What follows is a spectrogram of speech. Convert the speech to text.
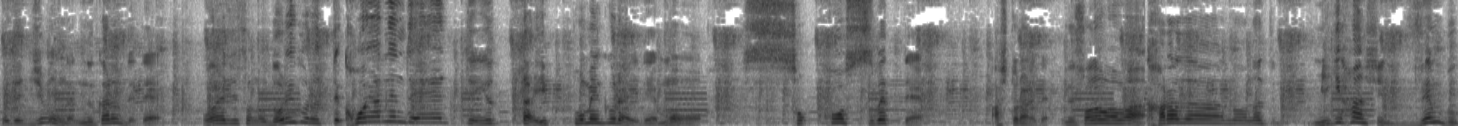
それで地面がぬかるんでて、親父そのドリブルってこうやんねんでーって言った一歩目ぐらいでもう、速攻滑って、足取られて。で、そのまま体の、なんていうの、右半身全部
